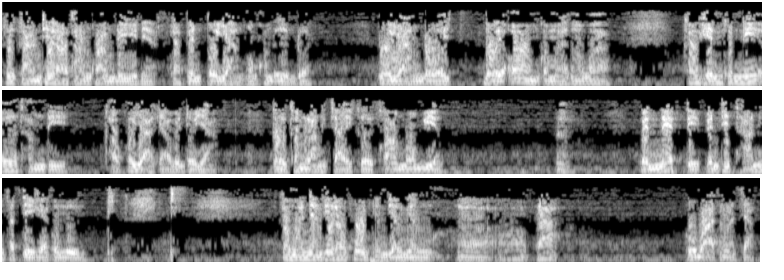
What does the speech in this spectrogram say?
คือการที่เราทำความดีเนี่ย ก็เป็นตัวอย่างของคนอื่นด้วย ตัวอย่างโดยโดยอ้อมก็หมายความว่า เขาเห็นคนนี้เออทำดี เขาก็อยากจะเอาเป็นตัวอย่างเกิดกำลังใจเกิดความโน้มเอียงเป็นเนตติเป็นทิฏฐานุสติแก่คนอื่นก็เหมือนอย่างที่เราพูดอย่างอย่างอย่างพระครูบาธรรมจักร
